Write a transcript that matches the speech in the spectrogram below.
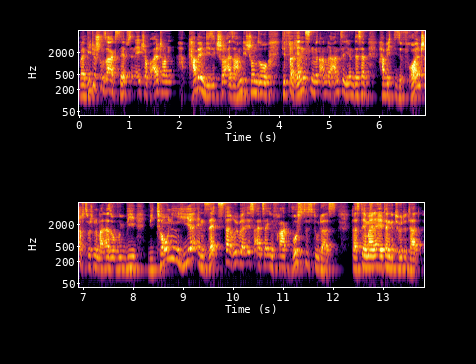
weil wie du schon sagst, selbst in Age of Ultron kabbeln die sich schon, also haben die schon so Differenzen mit anderen Ansichten und deshalb habe ich diese Freundschaft zwischen den beiden, also wie, wie Tony hier entsetzt darüber ist, als er ihn fragt, wusstest du das, dass der meine Eltern getötet hat?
